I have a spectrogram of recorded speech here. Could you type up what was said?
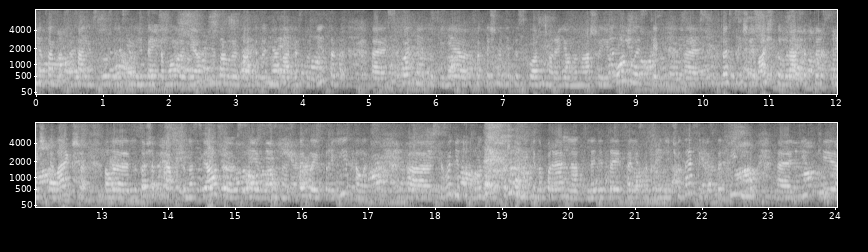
Сьогодні Центр соціальних служб для сім'ї дітей та молоді організовує захід до Дня захисту діток. Е, сьогодні тут є фактично діти з кожного району нашої області. Е, Хтось трішки важче добирався, хтось трішки легше, але для того, щоб потрапити на свято, всі власне встигли і приїхали. Е, Сьогодні тут буде безкоштовний кіноперегляд для дітей. Це ліс Україні чудес. І після фільму е, дітки е,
